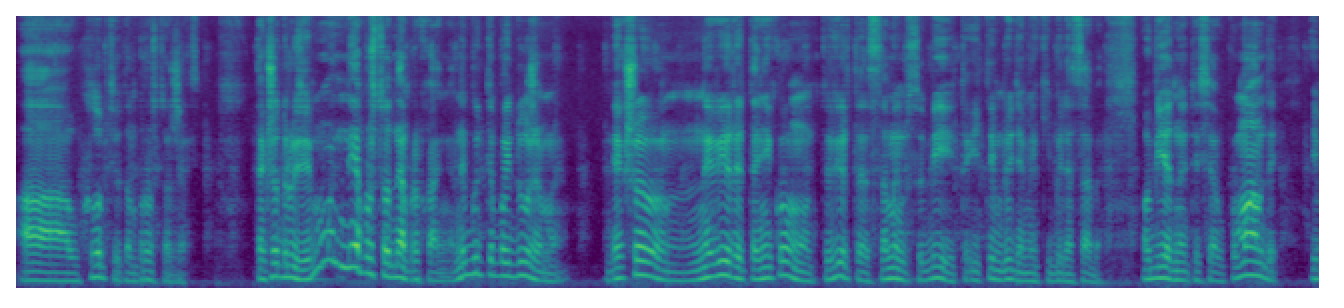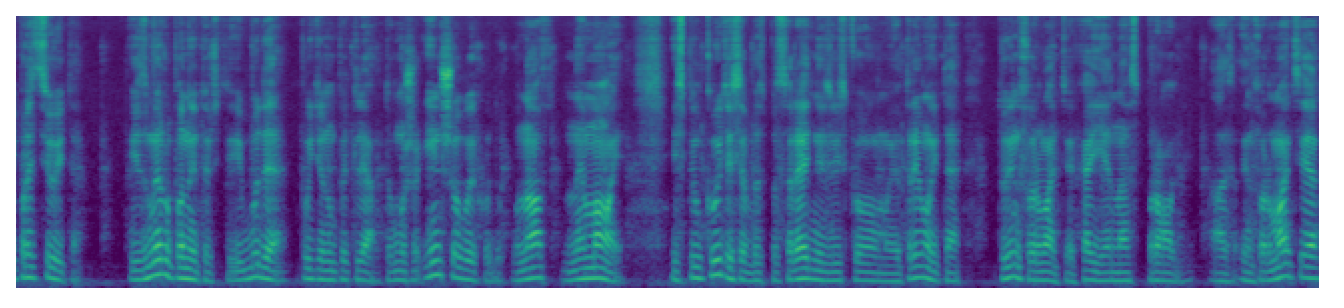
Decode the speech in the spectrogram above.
а у хлопців там просто жесть. Так що, друзі, ну, є просто одне прохання. Не будьте байдужими. Якщо не вірите нікому, то вірте самим собі і тим людям, які біля себе. Об'єднуйтеся в команди і працюйте. І з миру по ниточці, і буде Путіну петля, тому що іншого виходу у нас немає. І спілкуйтеся безпосередньо з військовими, і отримуйте ту інформацію, яка є насправді. А інформація,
